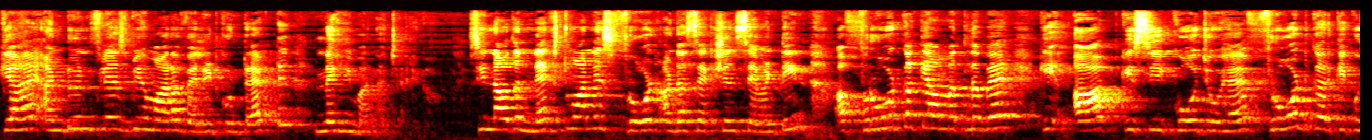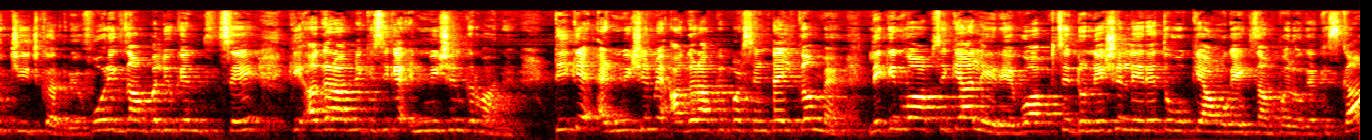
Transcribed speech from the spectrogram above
क्या है? अंडू इन्फ्लुएंस भी हमारा वैलिड कॉन्ट्रैक्ट नहीं माना जाएगा। See now the next one is fraud under section 17 अब फ्रॉड का क्या मतलब है कि आप किसी को जो है फ्रॉड करके कुछ चीज़ कर रहे हो। फॉर एग्ज़ाम्पल यू कैन से कि अगर आपने किसी का एडमिशन करवाना है, ठीक है? एडमिशन में अगर आपकी परसेंटाइल कम है, लेकिन वो आपसे क्या ले रहे हैं? वो आपसे डोनेशन ले रहे हैं तो वो क्या हो गया? एग्ज़ाम्पल हो गया किसका?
